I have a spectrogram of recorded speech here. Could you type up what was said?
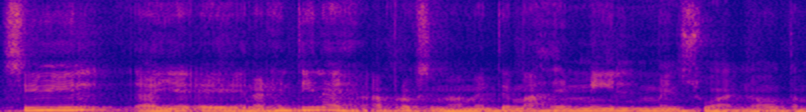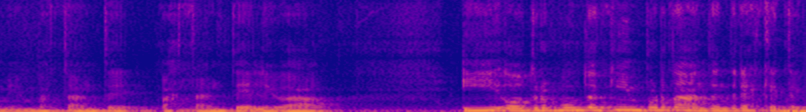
civil ahí, eh, en Argentina es aproximadamente más de mil mensual, ¿no? También bastante, bastante elevado. Y otro punto aquí importante, Andrés, que, te,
